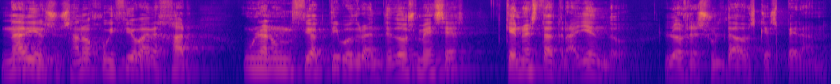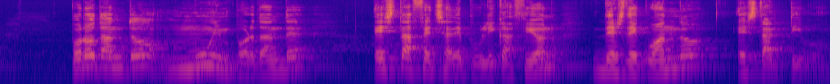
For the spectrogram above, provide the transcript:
Nadie en su sano juicio va a dejar un anuncio activo durante dos meses que no está trayendo los resultados que esperan. Por lo tanto, muy importante esta fecha de publicación, desde cuándo está activo.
